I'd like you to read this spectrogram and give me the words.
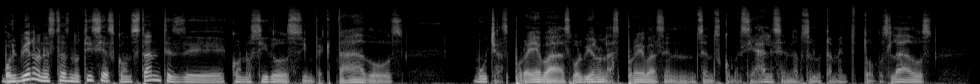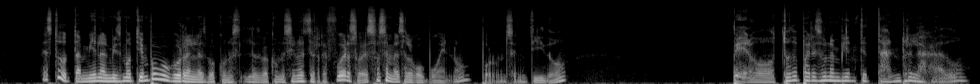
volvieron estas noticias constantes de conocidos infectados, muchas pruebas, volvieron las pruebas en centros comerciales, en absolutamente todos lados. Esto también al mismo tiempo ocurre en las, las vacunaciones de refuerzo. Eso se me hace algo bueno, por un sentido. Pero todo parece un ambiente tan relajado.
